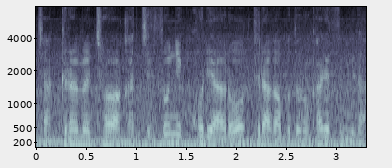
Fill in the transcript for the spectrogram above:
자, 그러면 저와 같이 Sony Korea로 들어가 보도록 하겠습니다.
